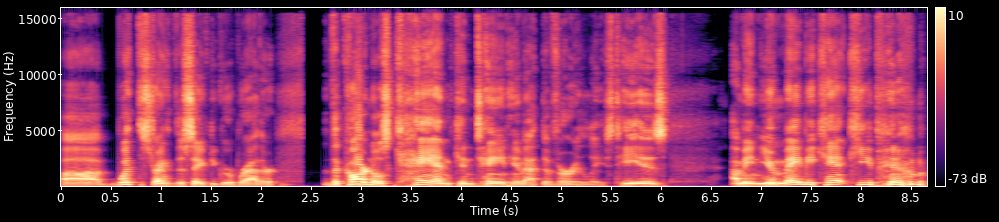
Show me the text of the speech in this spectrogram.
uh, with the strength of the safety group, rather, the Cardinals can contain him at the very least. He is, I mean, you maybe can't keep him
